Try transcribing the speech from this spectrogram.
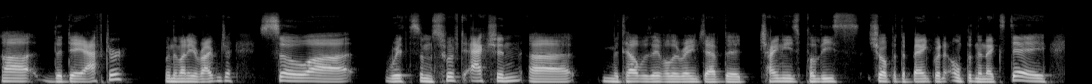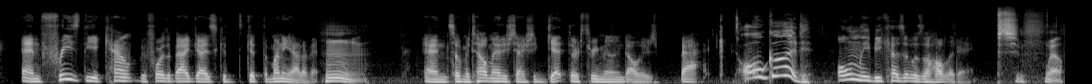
uh, the day after when the money arrived in China. So, uh, with some swift action, uh, Mattel was able to arrange to have the Chinese police show up at the bank when it opened the next day and freeze the account before the bad guys could get the money out of it. And so Mattel managed to actually get their $3 million back oh, good. only because it was a holiday. Well,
